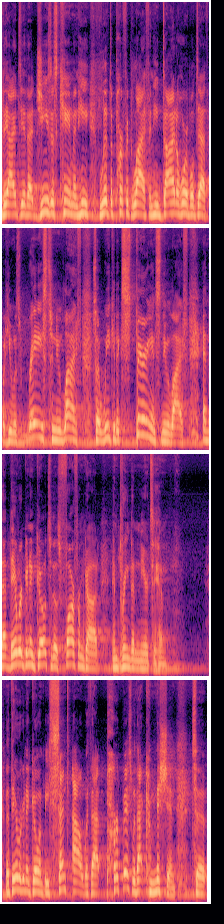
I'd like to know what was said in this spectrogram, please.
the idea that Jesus came and he lived a perfect life and he died a horrible death, but he was raised to new life so that we could experience new life and that they were going to go to those far from God and bring them near to him. That they were going to go and be sent out with that purpose, with that commission to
